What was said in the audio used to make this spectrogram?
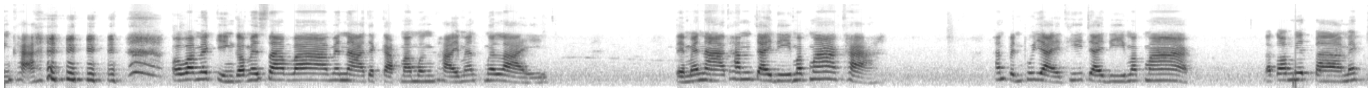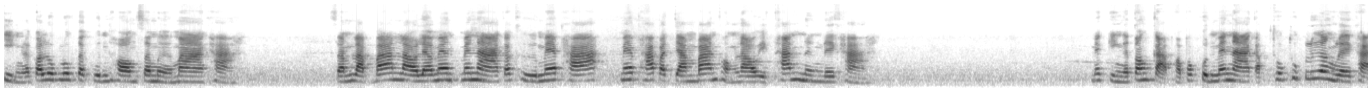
งค่ะ เพราะว่าแม่กิ่งก็ไม่ทราบว่าแม่นาจะกลับมาเมืองไทยเมื่อไหร่ แต่แม่นาท่านใจดีมากๆค่ะ ท่านเป็นผู้ใหญ่ที่ใจดีมากๆ แล้วก็เมตตาแม่กิ่ง แล้วก็ลูกๆตระกูลทองเสมอมาค่ะสำหรับบ้านเราแล้วแม่แม่นาก็คือแม่พระแม่พระประจำบ้านของเราอีกท่านหนึ่งเลยค่ะแม่กิ่งก็ต้องกราบขอบพระคุณแม่นากับทุก ๆ เรื่องเลยค่ะ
